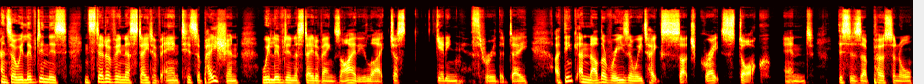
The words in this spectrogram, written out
And so we lived in this, instead of in a state of anticipation, we lived in a state of anxiety, like just getting through the day. I think another reason we take such great stock, and this is a personal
